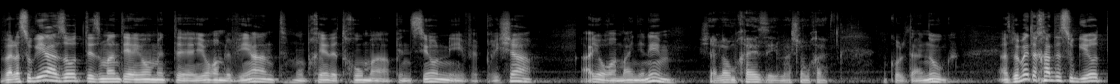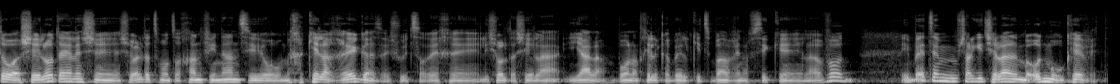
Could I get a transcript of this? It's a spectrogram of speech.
ועל הסוגיה הזאת הזמנתי היום את אה, יורם לויאנט, מומחה לתחום הפנסיוני ופרישה. היי יורם, מה העניינים? שלום חזי, מה שלומך? הכל תענוג. אז באמת אחת הסוגיות או השאלות האלה ששואל את עצמו צרכן פיננסי או מחכה לרגע הזה שהוא יצטרך אה, לשאול את השאלה יאללה בואו נתחיל לקבל קצבה ונפסיק אה, לעבוד, היא בעצם אפשר להגיד שאלה מאוד מורכבת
